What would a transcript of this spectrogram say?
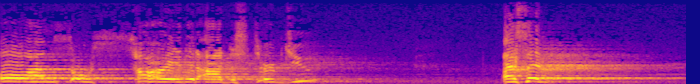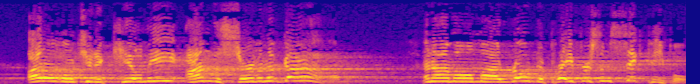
oh, I'm so sorry that I disturbed you. I said, I don't want you to kill me. I'm the servant of God. And I'm on my road to pray for some sick people.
